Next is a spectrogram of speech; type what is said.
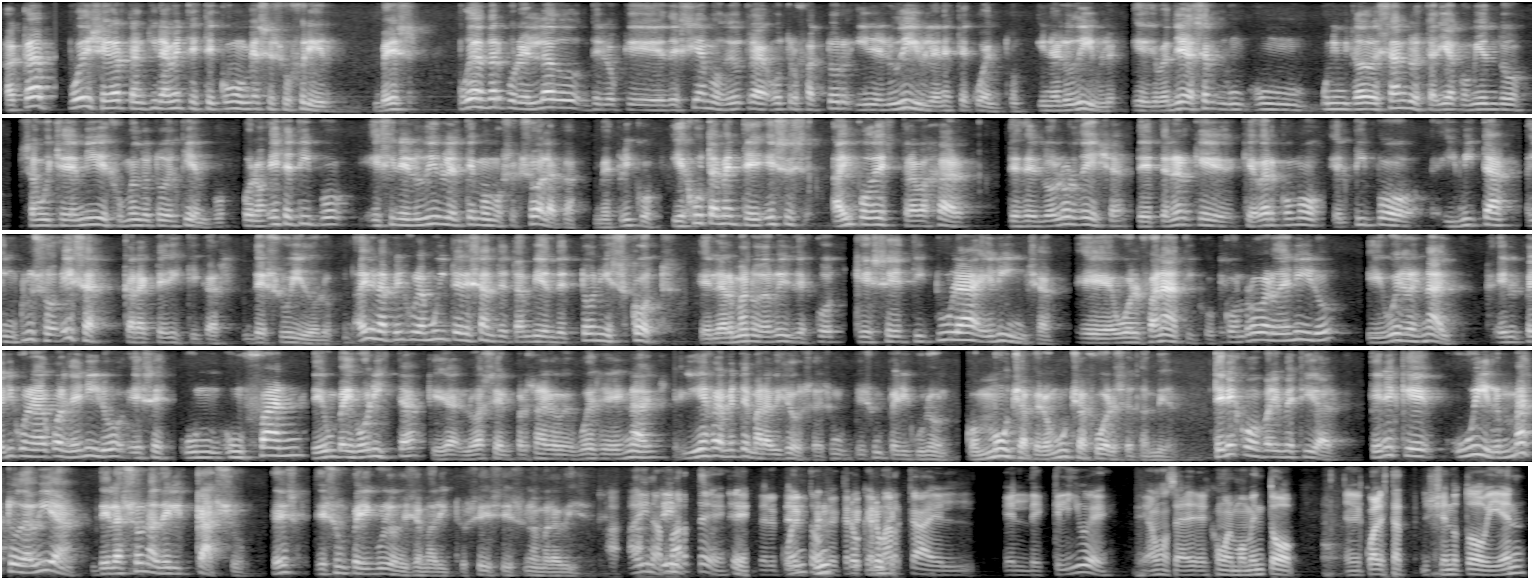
Acá puede llegar tranquilamente este cómo me hace sufrir, ¿ves? puede andar por el lado de lo que decíamos de otra, otro factor ineludible en este cuento, ineludible, que vendría a ser un, imitador de Sandro estaría comiendo sándwiches de miga y fumando todo el tiempo. Bueno, este tipo es ineludible el tema homosexual acá, ¿me explico? Y justamente ese es, ahí podés trabajar desde el dolor de ella, de tener que, ver cómo el tipo imita incluso esas características de su ídolo. Hay una película muy interesante también de Tony Scott, el hermano de Ridley Scott, que se titula El hincha eh, o El fanático, con Robert De Niro y Wesley Snipes. El película en la cual De Niro es un, fan de un beisbolista, que lo hace el personaje de Wesley Snipes, y es realmente maravillosa, es un, es un peliculón, con mucha, pero mucha fuerza también. Tenés como para investigar tenés que huir más todavía de la zona del caso. ¿Ves? Es un película de llamarito, sí, sí, es una maravilla. Ah, hay una parte del cuento que creo que marca el, declive, digamos, o sea, es como el momento en el cual está yendo todo bien,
